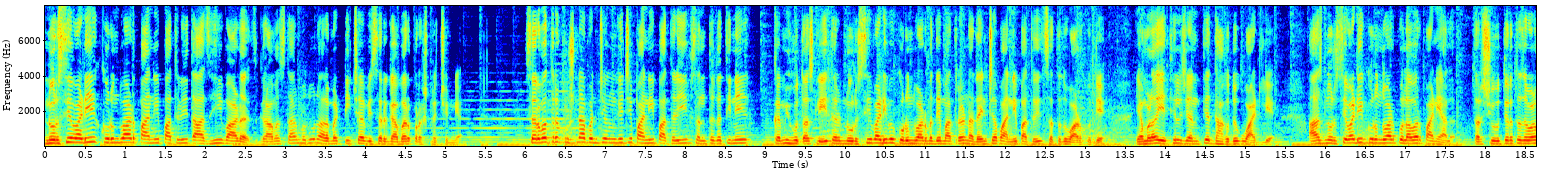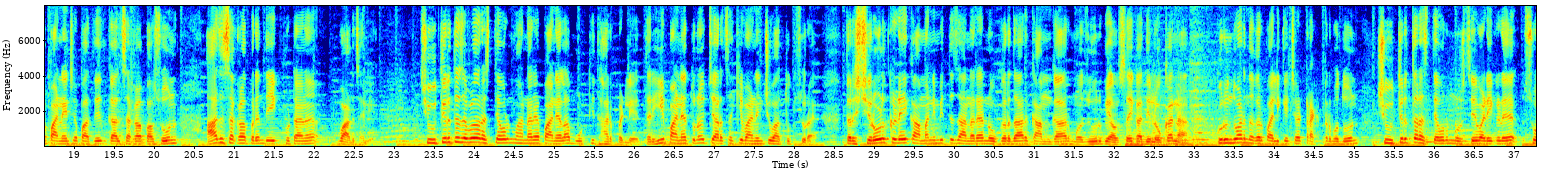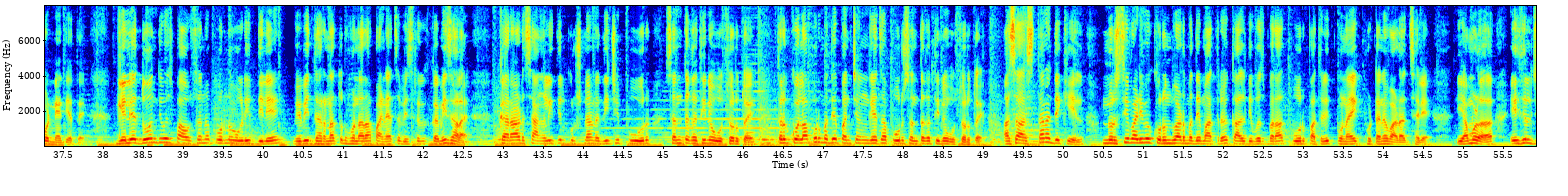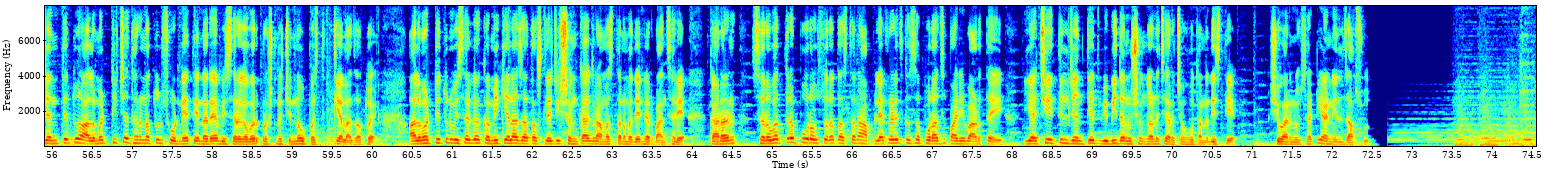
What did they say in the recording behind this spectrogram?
नुरसेवाडी कुरुंदवाड पाणी पातळीत आजही वाढच. ग्रामस्थांमधून अलमट्टीच्या विसर्गावर प्रश्नचिन्ह. सर्वत्र कृष्णा पंचगंगेची पाणी पातळी संतगतीने कमी होत असली तर नुरसेवाडी व कुरुंदवाडमध्ये मात्र नद्यांच्या पाणी पातळीत सतत वाढ होते. यामुळे येथील जनतेत धाकधूक वाढली आहे आज नुरसेवाडी कुरुंदवाड पुलावर पाणी आलं. तर शिवतीर्थजवळ पाण्याच्या पातळीत काल सकाळपासून आज सकाळपर्यंत एक फुटानं वाढ झाली आहे. शिवतीर्थजवळ रस्त्यावरून वाहणाऱ्या पाण्याला मोठी धार पडली आहे. तरीही पाण्यातूनच चारचाकी वाहनांची वाहतूक सुरू आहे. तर शिरोळकडे कामानिमित्त जाणाऱ्या नोकरदार कामगार मजूर व्यावसायिक आदी लोकांना कुरुंदवाड नगरपालिकेच्या ट्रॅक्टरमधून शिवतीर्थ रस्त्यावरून नृसिंहवाडीकडे सोडण्यात येते गेले दोन दिवस पावसानं पूर्ण उघडीत दिले विविध धरणातून होणारा पाण्याचा विसर्ग कमी झालाय. कराड सांगलीतील कृष्णा नदीची पूर संत गतीने ओसरतोय. तर कोल्हापूरमध्ये पंचगंगेचा पूर संत गतीने ओसरतोय. असं असताना देखील नृसिंहवाडी व कुरुंदवाडमध्ये मात्र काल दिवसभरात पूर पातळीत पुन्हा एक फुटाने वाढत झाली आहे. यामुळं येथील जनतेतून आलमट्टीच्या धरणातून सोडण्यात येणाऱ्या विसर्गावर प्रश्नचिन्ह उपस्थित केला जातोय. आलमट्टीतून विसर्ग कमी केला जात असल्याची शंका ग्रामस्थांमध्ये निर्माण झाली आहे. कारण सर्वत्र पूर उसरत असताना आपल्याकडेच कसं पुराचं पाणी वाढतंय याची येथील जनतेत विविध अनुषंगानं चर्चा होताना दिसते शिवार न्यूजसाठी अनिल जासूद.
